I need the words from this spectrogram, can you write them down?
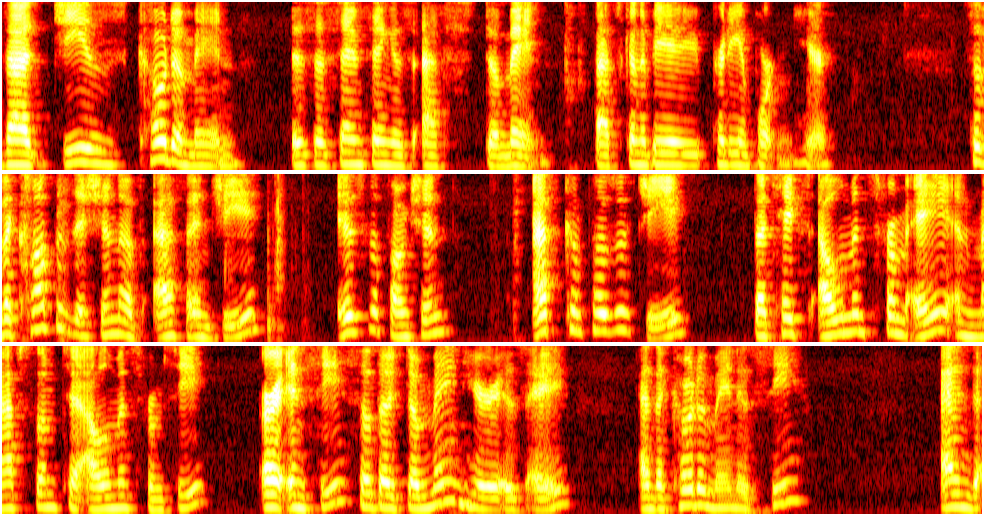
that g's codomain is the same thing as f's domain. That's going to be pretty important here. So the composition of f and g is the function f composed with g that takes elements from A and maps them to elements from C, or in C. So the domain here is A, and the codomain is C. And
